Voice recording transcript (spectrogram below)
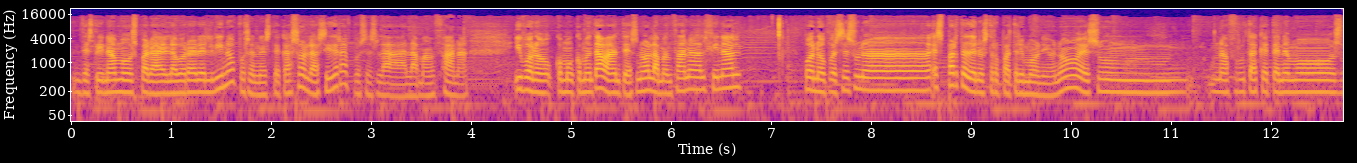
destinamos para elaborar el vino, pues en este caso la sidra, pues es la, la manzana. Y bueno, como comentaba antes, ¿no? La manzana al final bueno, pues es, una, es parte de nuestro patrimonio, ¿no? Es un, una fruta que tenemos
